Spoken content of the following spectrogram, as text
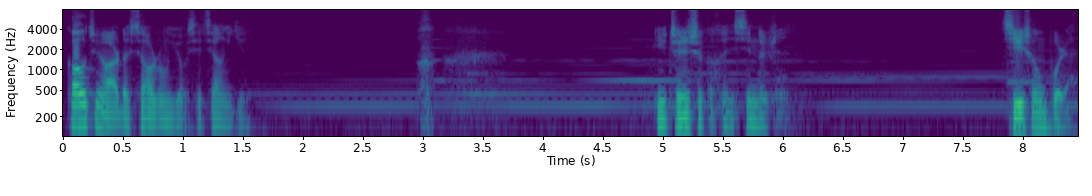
高俊儿的笑容有些僵硬。你真是个狠心的人。齐生不然，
